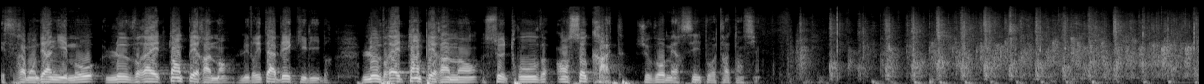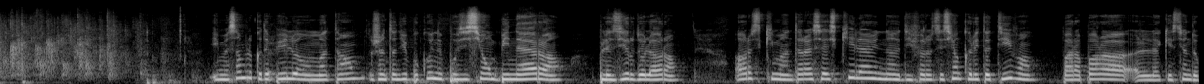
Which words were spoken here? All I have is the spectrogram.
et ce sera mon dernier mot, le vrai tempérament, le véritable équilibre, le vrai tempérament se trouve en Socrate. Je vous remercie pour votre attention. Il me semble que depuis le matin, j'ai entendu beaucoup une position binaire, plaisir, douleur. Or, ce qui m'intéresse, est-ce qu'il y a une différenciation qualitative par rapport à la question de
